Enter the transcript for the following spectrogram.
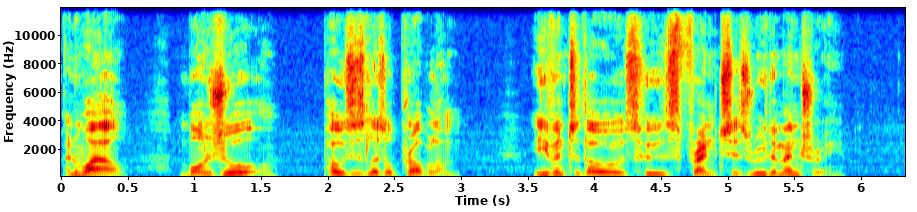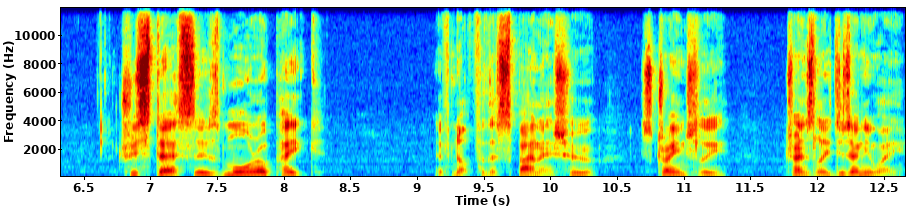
And while bonjour poses little problem, even to those whose French is rudimentary, Tristesse is more opaque, if not for the Spanish, who, strangely, translate it anyway.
